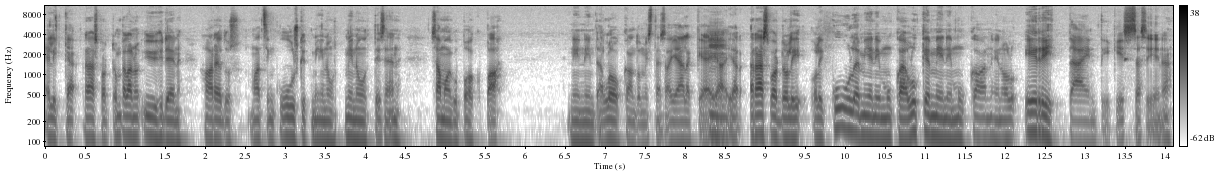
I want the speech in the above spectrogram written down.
Eli Rashford on pelannut yhden harjoitusmatsin 60 minu- minuuttisen, samoin kuin Pogba, niin, niin tämän loukkaantumistensa jälkeen. Mm. Ja, ja Rashford oli, oli kuulemieni mukaan, lukemieni mukaan, niin ollut erittäin tikissä siinä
